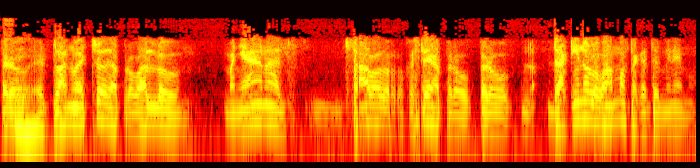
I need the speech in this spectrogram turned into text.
pero el plan nuestro es de aprobarlo mañana, el sábado, lo que sea, pero, pero de aquí no lo vamos hasta que terminemos.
